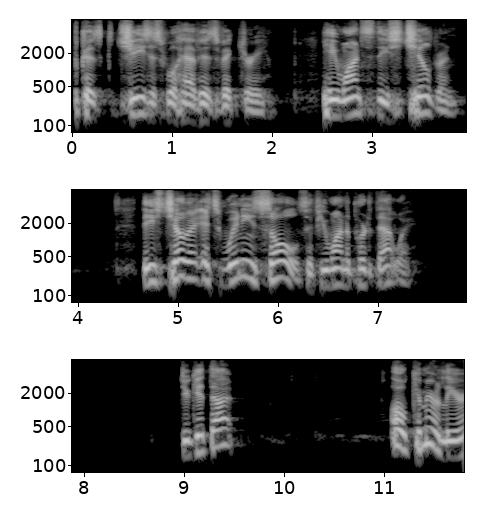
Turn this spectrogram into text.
because Jesus will have his victory. He wants these children. These children, it's winning souls, if you want to put it that way. Do you get that? Oh, come here, Lear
